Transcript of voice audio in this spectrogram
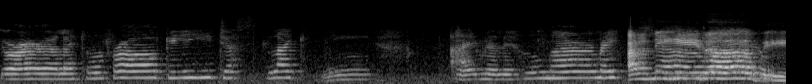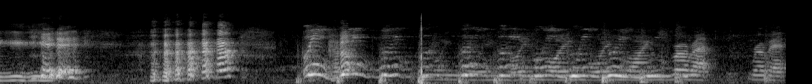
You're a little froggy just like me. I'm a little mermaid. I need a wee. Rabbit, rabbit,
